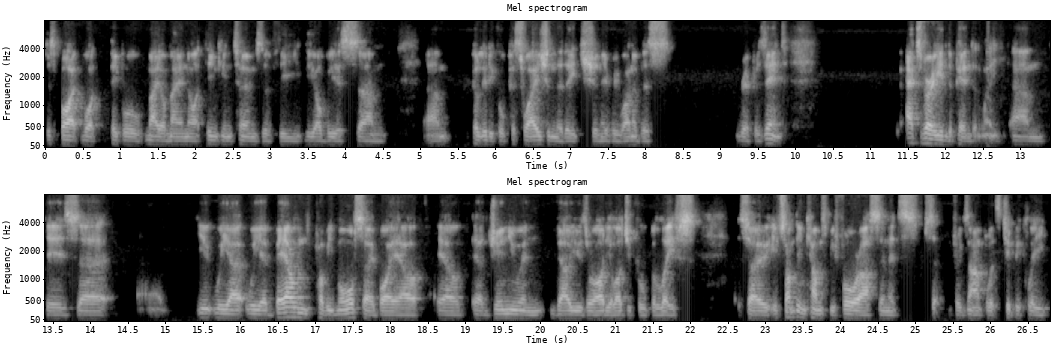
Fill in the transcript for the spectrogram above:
despite what people may or may not think in terms of the the obvious um, um, political persuasion that each and every one of us represent, acts very independently. Um, there's uh, uh, you, we are we are bound probably more so by our, our our genuine values or ideological beliefs. So if something comes before us and it's, for example, it's typically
